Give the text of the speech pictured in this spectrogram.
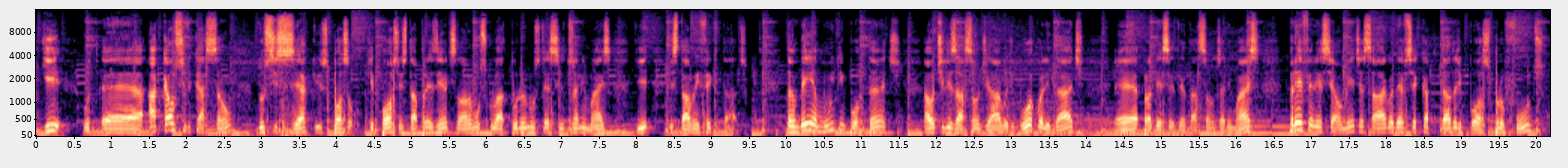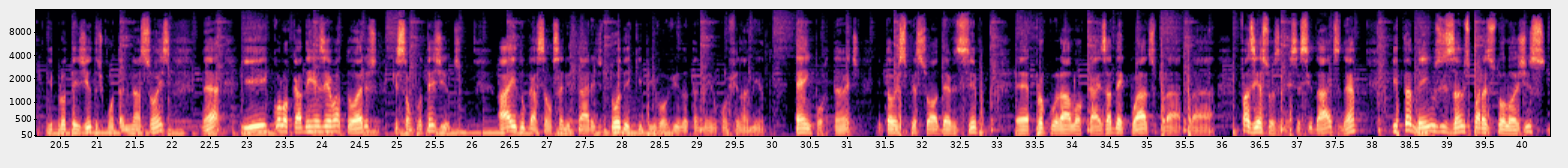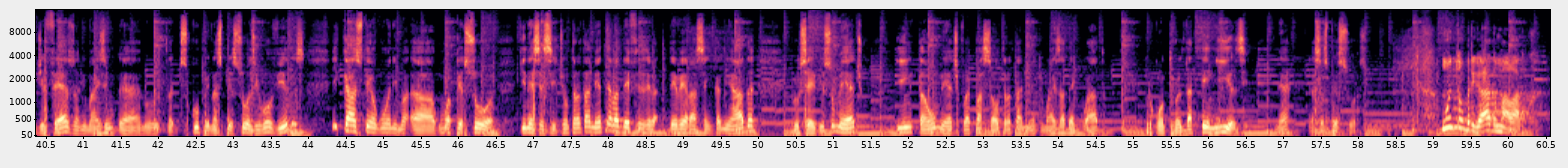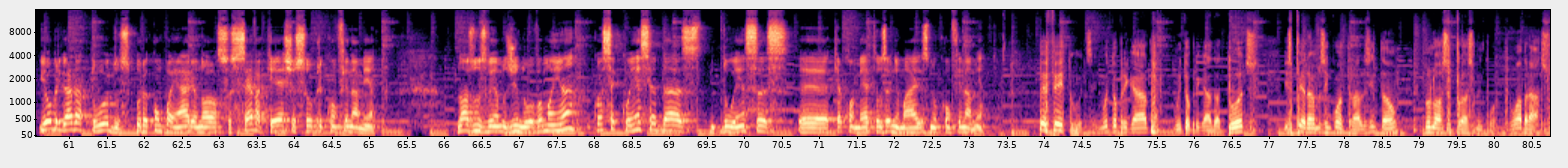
que o, é, a calcificação dos cisséculos possam, que possam estar presentes na musculatura nos tecidos animais que estavam infectados. Também é muito importante a utilização de água de boa qualidade é, para dessedentação dos animais. Preferencialmente, essa água deve ser captada de poços profundos e protegida de contaminações né, e colocada em reservatórios que são protegidos. A educação sanitária de toda a equipe envolvida também no confinamento é importante, então esse pessoal deve sempre é, procurar locais adequados para fazer as suas necessidades, né? E também os exames parasitológicos de fezes, animais, é, no, desculpem, nas pessoas envolvidas. E caso tenha algum anima, alguma pessoa que necessite um tratamento, ela deverá, deverá ser encaminhada para o serviço médico e então o médico vai passar o tratamento mais adequado para o controle da teníase né, nessas pessoas. Muito obrigado, Malaco. E obrigado a todos por acompanharem o nosso SevaCast sobre confinamento. Nós nos vemos de novo amanhã com a sequência das doenças é, que acometem os animais no confinamento. Perfeito, Hudson. Muito obrigado, muito obrigado a todos. Esperamos encontrá-los então no nosso próximo encontro. Um abraço.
